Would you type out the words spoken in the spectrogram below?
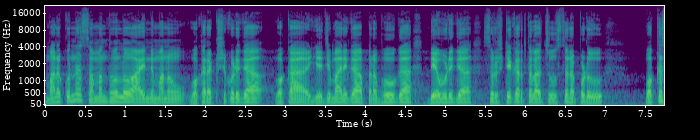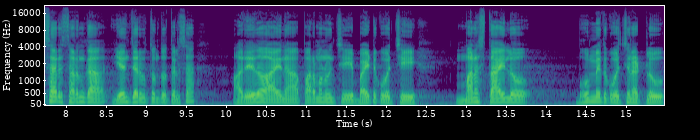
మనకున్న సంబంధంలో ఆయన్ని మనం ఒక రక్షకుడిగా ఒక యజమానిగా ప్రభువుగా దేవుడిగా సృష్టికర్తలా చూస్తున్నప్పుడు ఒక్కసారి సడన్గా ఏం జరుగుతుందో తెలుసా? అదేదో ఆయన పరమ నుంచి బయటకు వచ్చి మన స్థాయిలో భూమి మీదకు వచ్చినట్లు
